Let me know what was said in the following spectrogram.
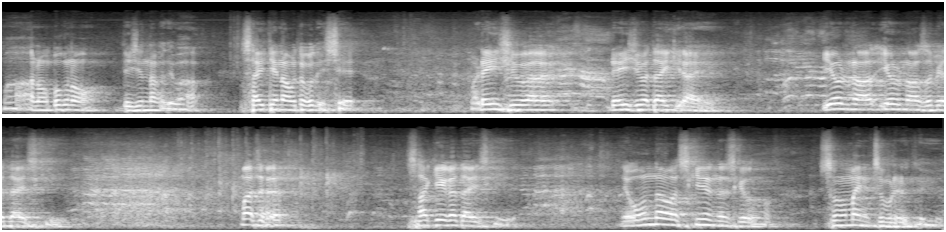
まあ、あの僕の弟子の中では最低な男でして、まあ、練習は練習は大嫌い。夜の夜の遊びは大好き。まず酒が大好き。で女は好きなんですけどその前に潰れるという。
